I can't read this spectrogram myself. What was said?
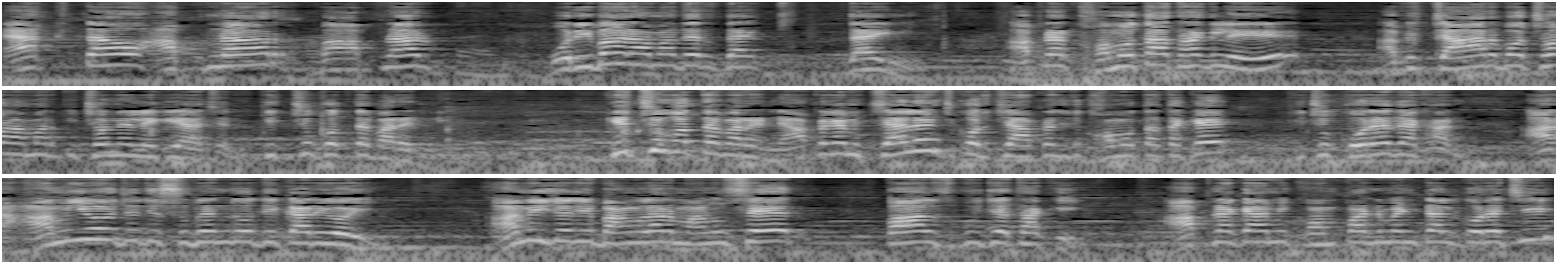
একটাও আপনার বা আপনার পরিবার আমাদের দেয়- দেয়নি। আপনার ক্ষমতা থাকলে আপনি চার বছর আমার পিছনে লেগে আছেন। কিচ্ছু করতে পারেননি। কিচ্ছু করতে পারেননি। আপনাকে আমি চ্যালেঞ্জ করছি, আপনার যদি ক্ষমতা থাকে, কিছু করে দেখান। আর আমিও যদি শুভেন্দু অধিকারী হই, আমি যদি বাংলার মানুষের পালস বুঝে থাকি, আপনাকে আমি কম্পার্টমেন্টাল করেছি,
